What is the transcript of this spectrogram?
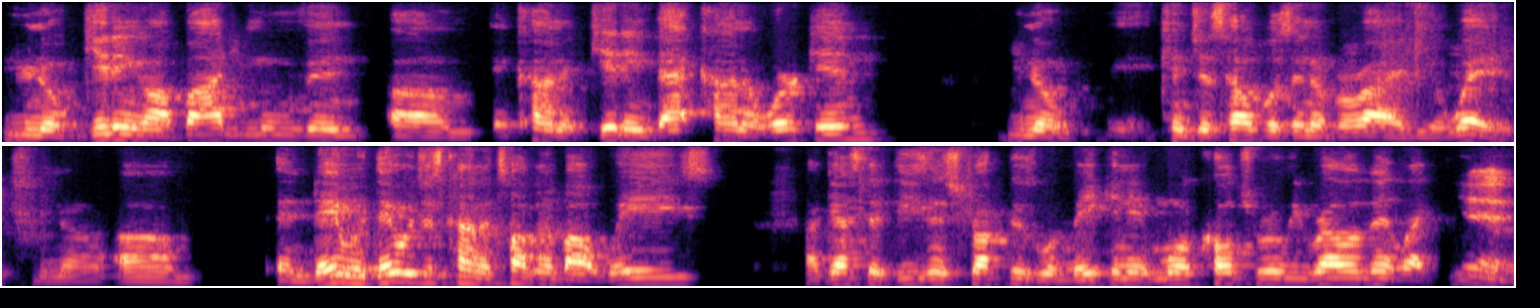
you know, getting our body moving um, and kind of getting that kind of work in, you know, can just help us in a variety of ways, you know. Um, and they were they were just kind of talking about ways, I guess that these instructors were making it more culturally relevant, like yeah.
